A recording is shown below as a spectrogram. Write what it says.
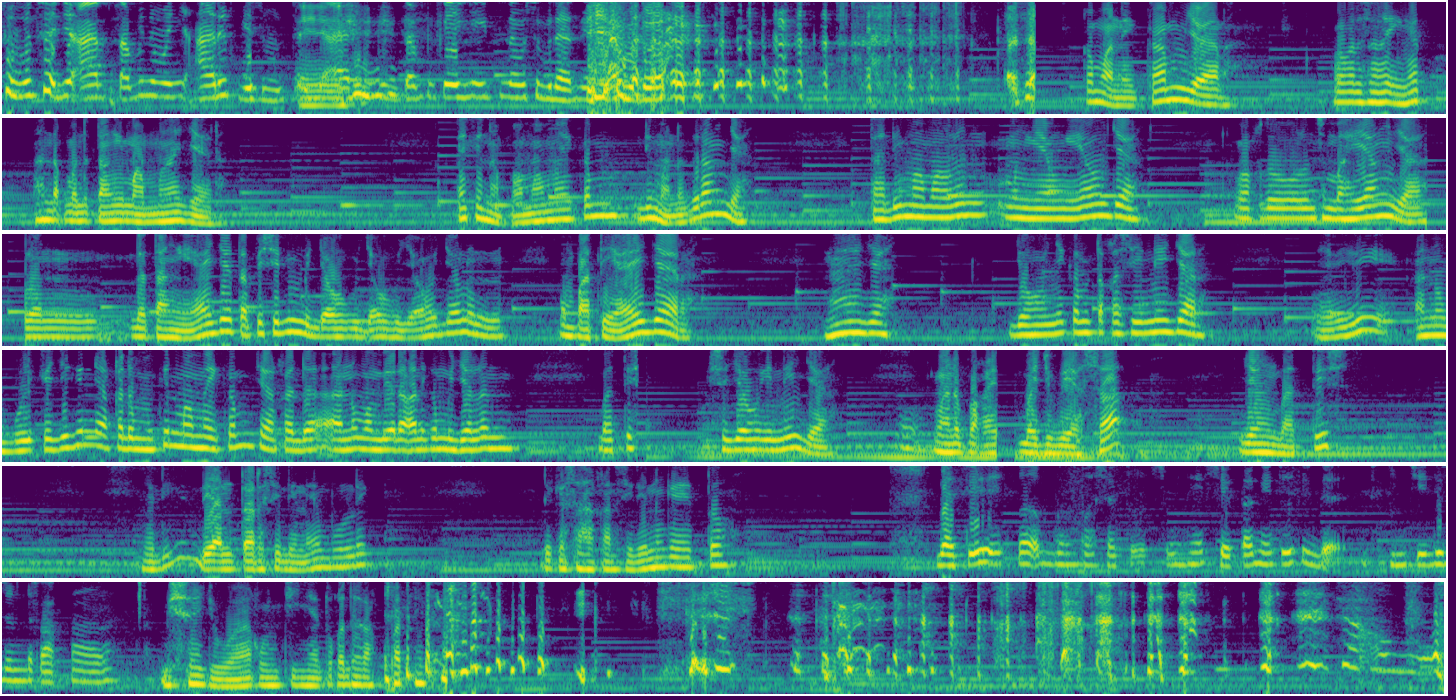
Sebut saja Arif tapi namanya Arif ya sebut saja Iya. Arif. Tapi kayaknya itu nama sebenarnya. Iya betul. Ke mana kamu jar? Kalau ada salah ingat hendak mendatangi mama jar eh kenapa mama ikam di mana gerang ja? Tadi mama ulun mengiau-ngiau ja. Waktu ulun sembahyang ja. Ulun datangi aja tapi sini jauh jauh jauh aja ulun umpati aja nah aja jauhnya kamu tak ke sini jar. Jadi anu bulik aja kan ya. Kada mungkin mama ikam jar kada anu membiarkan kamu jalan. Batis sejauh ini jar mana pakai baju biasa jalan batis jadi diantar si Dina bulik dikesahkan si Dina kayak itu. Berarti kalau belum puasa tuh sebenarnya setan itu tidak dikunci di neraka lah. Bisa juga kuncinya tuh kada rapat. Ya Allah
